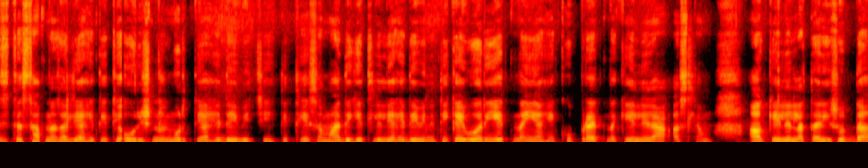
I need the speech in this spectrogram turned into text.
जिथे स्थापना झाली आहे तिथे ओरिजिनल मूर्ती आहे देवीची. तिथे समाधी घेतलेली आहे देवीने. ती काही वर येत नाही आहे. खूप प्रयत्न केलेला असल्या केलेला तरीसुद्धा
